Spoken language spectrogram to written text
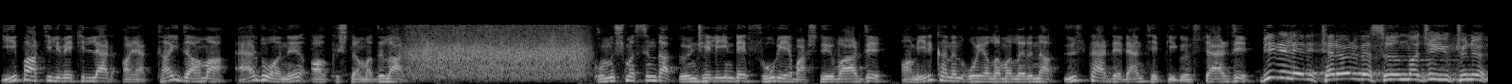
İyi Partili vekiller ayaktaydı ama Erdoğan'ı alkışlamadılar. Konuşmasında önceliğinde Suriye başlığı vardı. Amerika'nın oyalamalarına üst perdeden tepki gösterdi. Birileri terör ve sığınmacı yükünü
